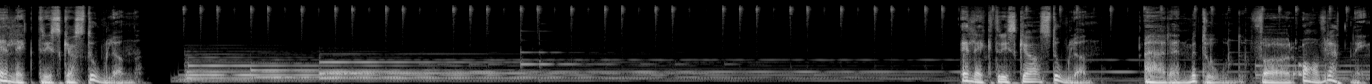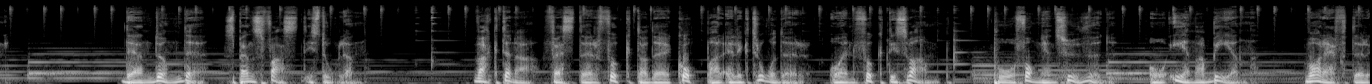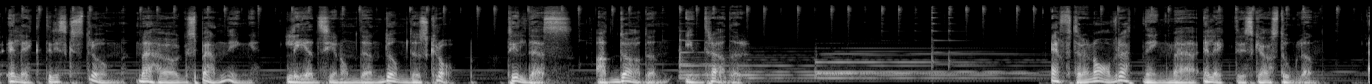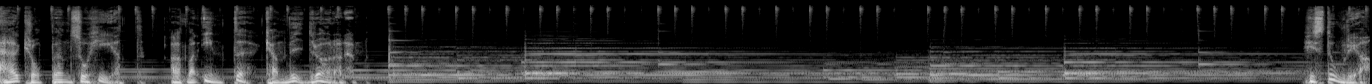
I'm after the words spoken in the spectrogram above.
Elektriska stolen. Elektriska stolen är en metod för avrättning. Den dömde spänns fast i stolen. Vakterna fäster fuktade kopparelektroder och en fuktig svamp på fångens huvud och ena ben varefter elektrisk ström med hög spänning leds genom den dömdes kropp till dess att döden inträder. Efter en avrättning med elektriska stolen är kroppen så het att man inte kan vidröra den. Historia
